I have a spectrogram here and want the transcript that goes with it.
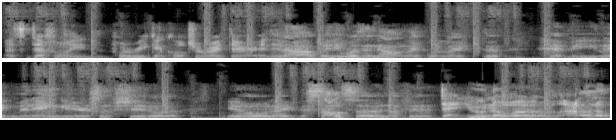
That's definitely Puerto Rican culture right there in Nah, but he wasn't out like with like the heavy like merengue or some shit or you know like the salsa or nothing. That you know of, I don't know.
